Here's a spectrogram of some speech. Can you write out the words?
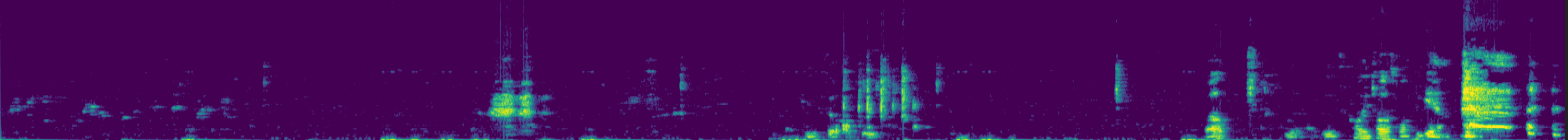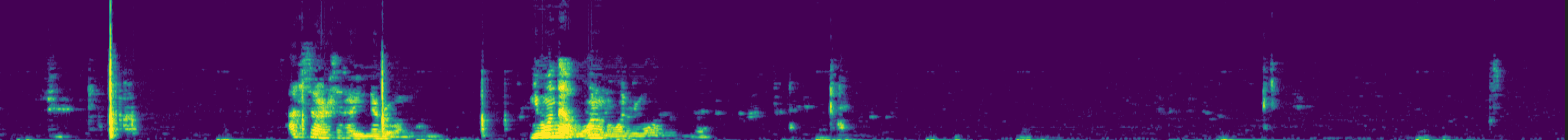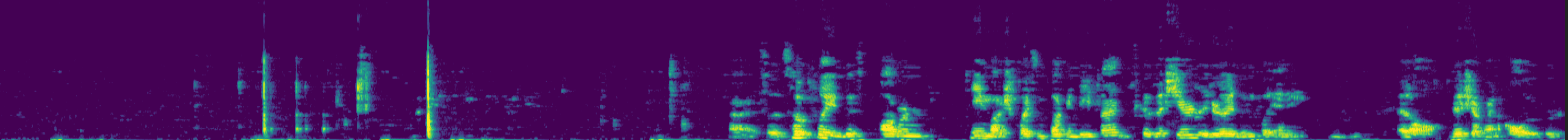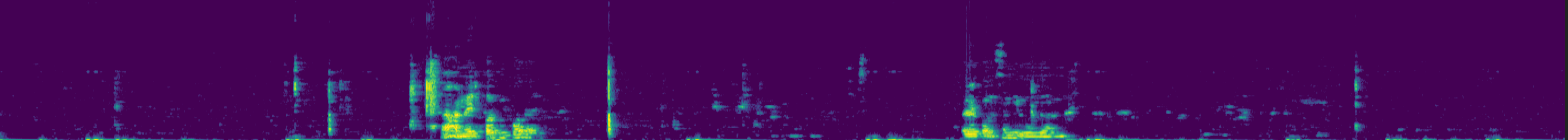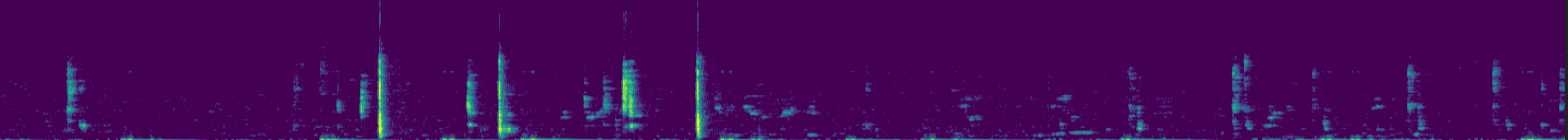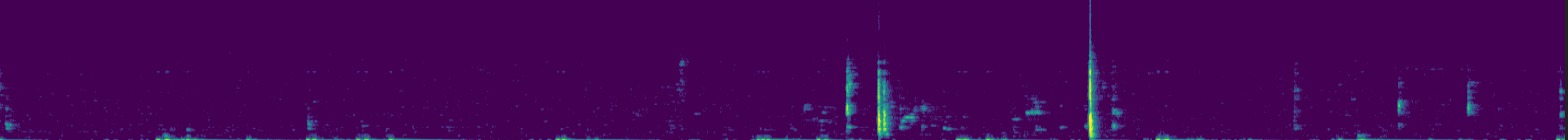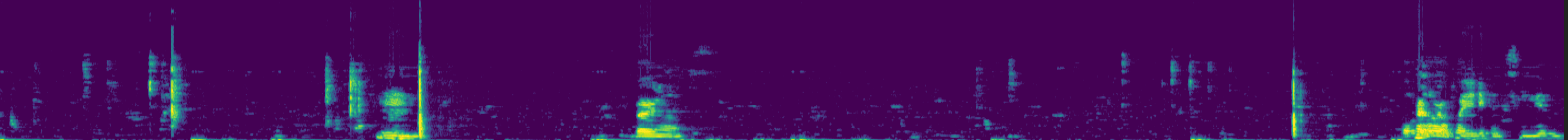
Sell. Well, it's coin toss once again. I just don't understand how you never won one. You won that one on the one you won. Alright, so it's hopefully this Auburn team actually play some fucking defense, because this year they really didn't play any. Mm-hmm. At all. They just ran all over. Oh, I made a fucking play. Better put some people done. Hmm. Very nice. Apparently we're not playing defense team.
